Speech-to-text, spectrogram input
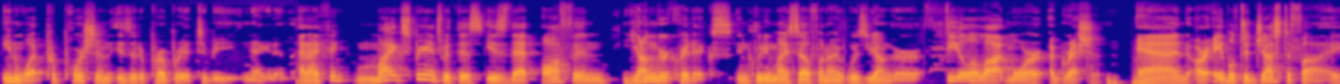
in what proportion is it appropriate to be negative? And I think my experience with this is that often younger critics, including myself when I was younger, feel a lot more aggression mm. and are able to justify,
